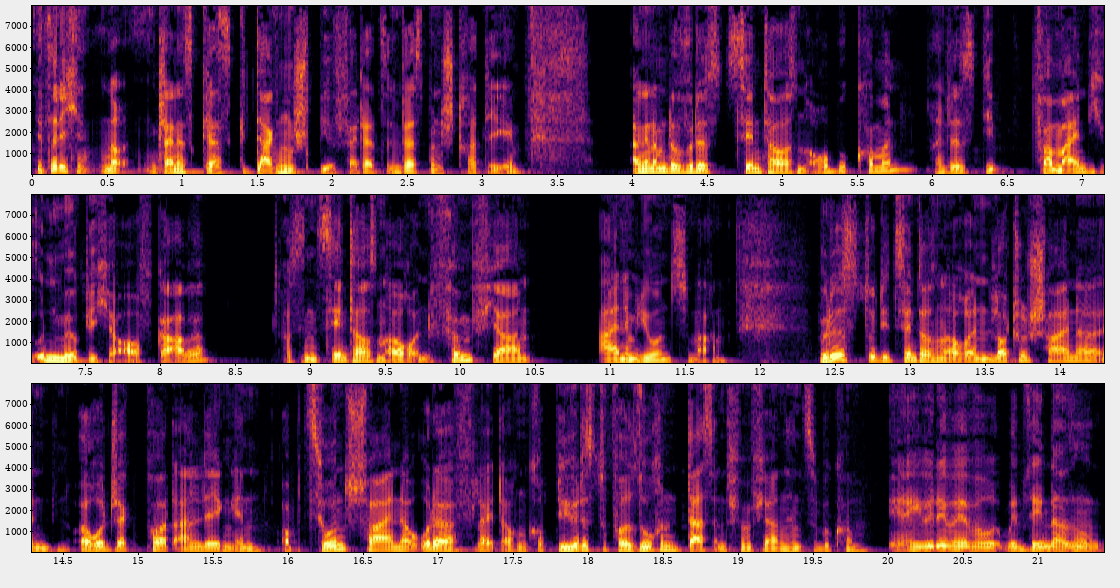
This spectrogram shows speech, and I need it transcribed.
Jetzt hätte ich noch ein kleines Gedankenspiel vielleicht als Investmentstrategie. Angenommen, du würdest 10.000 Euro bekommen, dann ist die vermeintlich unmögliche Aufgabe, aus den 10.000 Euro in fünf Jahren eine Million zu machen. Würdest du die 10.000 Euro in Lottoscheine, in Euro-Jackpot anlegen, in Optionsscheine oder vielleicht auch in Krypto? Wie würdest du versuchen, das in fünf Jahren hinzubekommen? Ja, ich würde mir mit 10.000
